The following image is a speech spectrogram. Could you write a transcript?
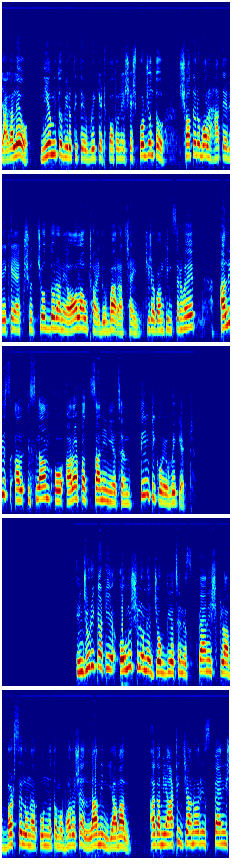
জাগালেও নিয়মিত বিরতিতে উইকেট পতনে শেষ পর্যন্ত সতেরো বল হাতে রেখে একশো চোদ্দ রানে অল আউট হয় দুর্বার রাজশাহী। চিটাগং কিংসের হয়ে আলিস আল ইসলাম ও আরাফাত সানি নিয়েছেন তিনটি করে উইকেট। ইঞ্জুরি কাটিয়ে অনুশীলনে যোগ দিয়েছেন স্প্যানিশ ক্লাব বার্সেলোনার অন্যতম ভরসা লামিন ইয়ামাল। আগামী আটই জানুয়ারি স্প্যানিশ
